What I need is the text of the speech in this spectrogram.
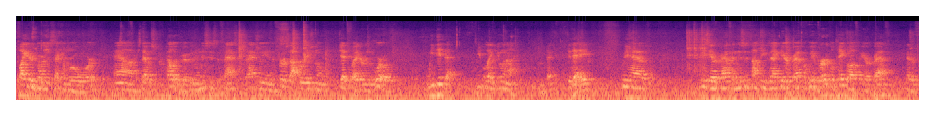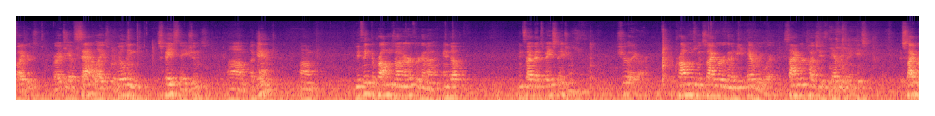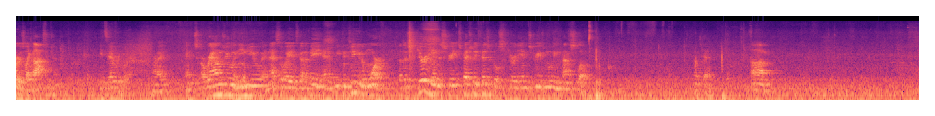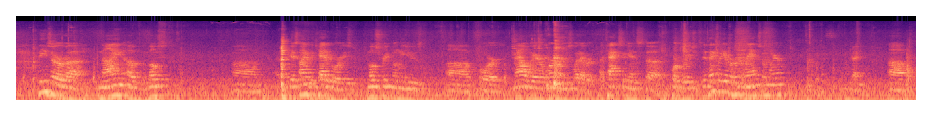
fighter during the Second World War, uh, that was propeller driven, and this is the fastest, actually, and the first operational jet fighter in the world. We did that, people like you and I, okay? Today, we have these aircraft, and this is not the exact aircraft, but we have vertical takeoff aircraft that are fighters, right? We have satellites, we're building space stations. Um, again, um, do you think the problems on Earth are gonna end up inside that space station? Sure they are. The problems with cyber are gonna be everywhere. Cyber touches everything. It's, cyber is like oxygen. It's everywhere, right? And it's around you and in you, and that's the way it's gonna be. And if we continue to morph, but the security industry, especially physical security industry, is moving kind of slow. Okay. Um, These are uh, nine of the most, guess nine of the categories most frequently used uh, for malware, worms, whatever, attacks against uh, corporations. Has anybody ever heard of ransomware? Okay. Um,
